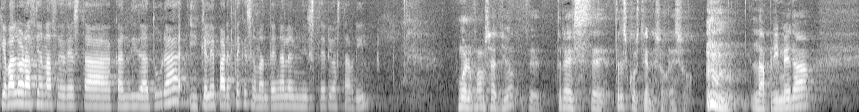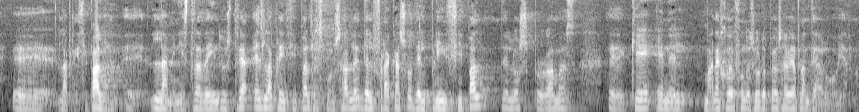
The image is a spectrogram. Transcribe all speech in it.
¿Qué valoración hace de esta candidatura y qué le parece que se mantenga en el Ministerio hasta abril? Bueno, vamos a ver yo eh, tres, eh, tres cuestiones sobre eso. la primera eh, la principal. Eh, la ministra de Industria es la principal responsable del fracaso del principal de los programas eh, que en el manejo de fondos europeos había planteado el Gobierno.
